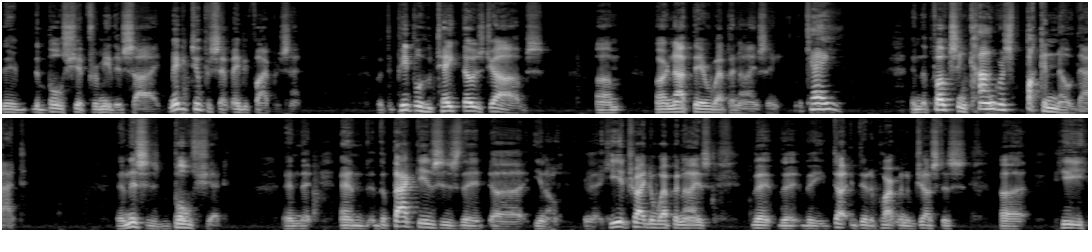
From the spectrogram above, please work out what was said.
the, the bullshit from either side. Maybe 2%, maybe 5%. But the people who take those jobs um, are not there weaponizing. Okay. And the folks in Congress fucking know that. And this is bullshit. And that, and the fact is, is that uh, you know he had tried to weaponize the the the, the Department of Justice. Uh, he,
